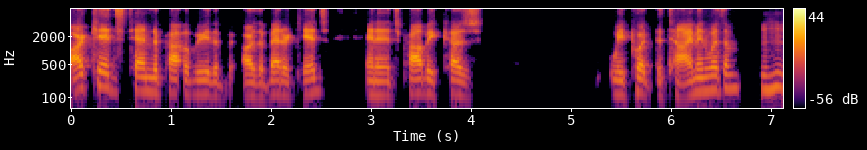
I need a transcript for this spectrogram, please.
Our kids tend to probably be the are the better kids, and it's probably because we put the time in with them, mm-hmm.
